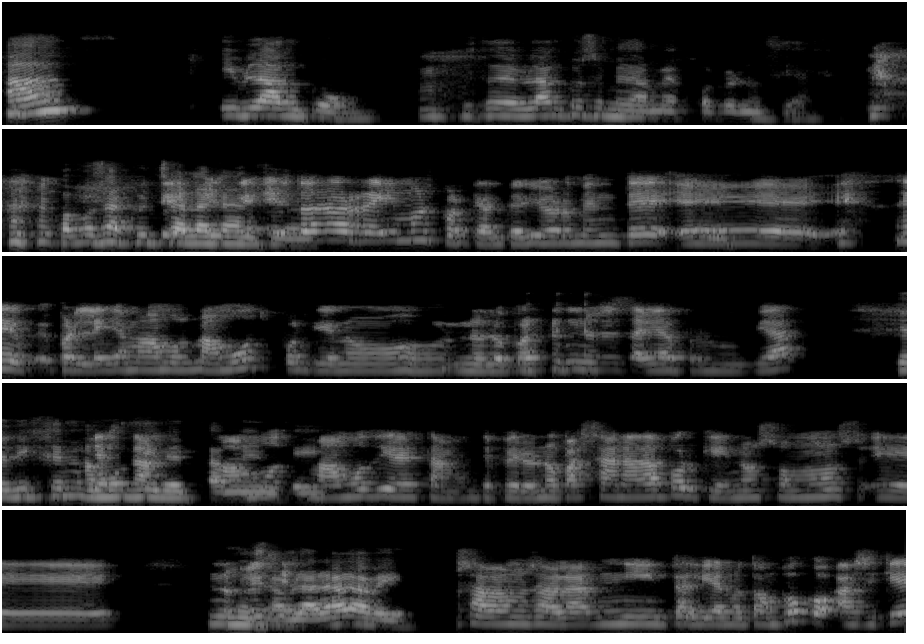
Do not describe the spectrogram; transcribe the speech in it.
Hans y Blanco. Esto de Blanco se me da mejor pronunciar. Vamos a escuchar la Es canción. esto nos reímos porque anteriormente eh, pues le llamábamos mamut porque no, no, lo, no se sabía pronunciar. Yo dije mamut, directamente. mamut directamente, pero no pasa nada porque no somos... eh, no, No es hablar árabe sabemos hablar ni italiano tampoco, así que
